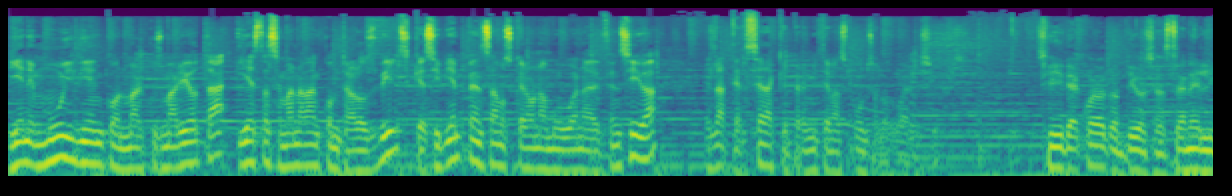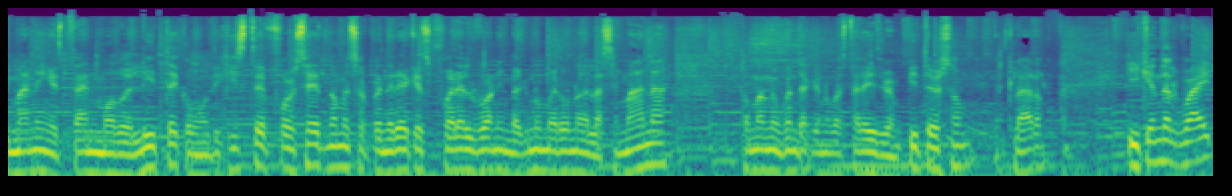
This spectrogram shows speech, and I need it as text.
viene muy bien con Marcus Mariota. Y esta semana van contra los Bills, que si bien pensamos que era una muy buena defensiva, es la tercera que permite más puntos a los wide. Sí, de acuerdo contigo, Sebastián Eli Manning está en modo elite. Como dijiste, Forsett no me sorprendería que fuera el running back número uno de la semana, tomando en cuenta que no va a estar Adrian Peterson, claro. Y Kendall Wright,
